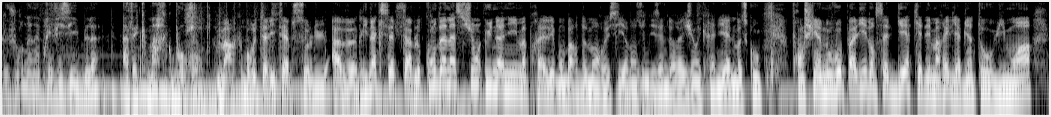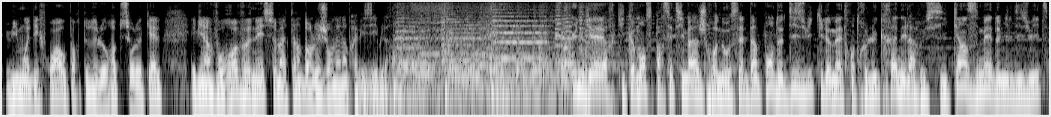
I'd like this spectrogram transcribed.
Le journal imprévisible avec Marc Bourreau. Marc, brutalité absolue, aveugle, inacceptable, condamnation unanime après les bombardements russes hier dans une dizaine de régions ukrainiennes. Moscou franchit un nouveau palier dans cette guerre qui a démarré il y a bientôt huit mois, huit mois d'effroi aux portes de l'Europe sur lequel, eh bien, vous revenez ce matin dans le journal imprévisible. Une guerre qui commence par cette image, Renault, celle d'un pont de 18 km entre l'Ukraine et la Russie. 15 mai 2018,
